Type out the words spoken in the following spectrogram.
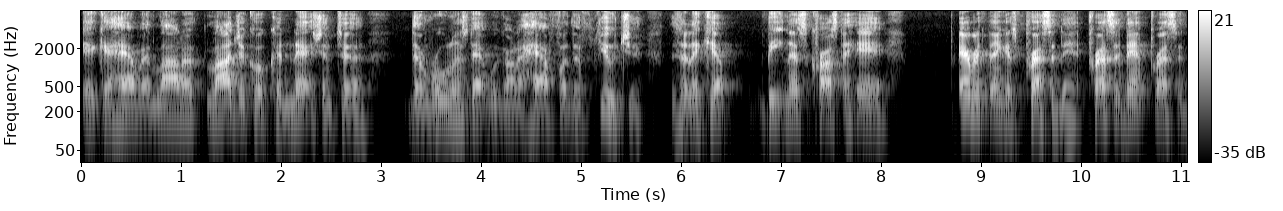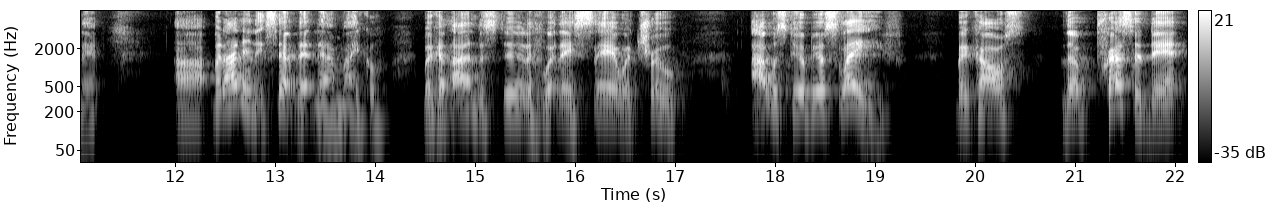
it can have a lot of logical connection to the rulings that we're going to have for the future. So they kept beating us across the head everything is precedent, precedent, precedent. Uh, but I didn't accept that now, Michael, because I understood if what they said were true, I would still be a slave because the precedent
